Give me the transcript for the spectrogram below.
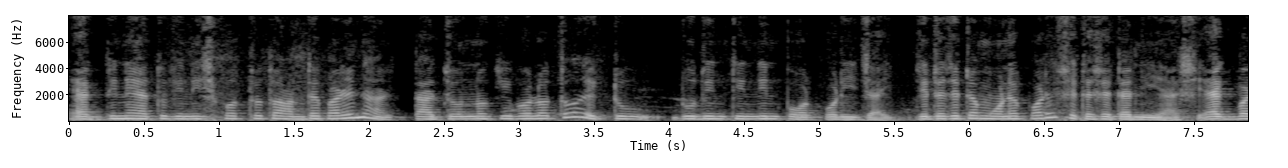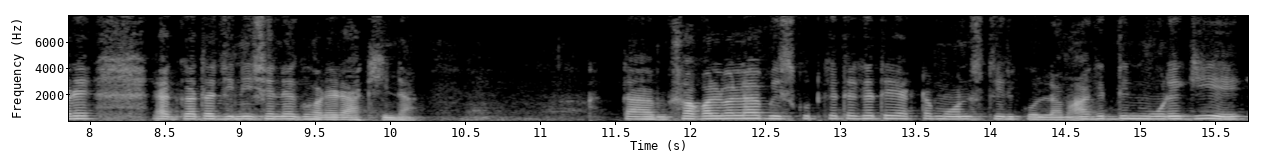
একদিনে এত জিনিসপত্র তো আনতে পারি না, তার জন্য কি বলতো, একটু দুদিন তিন দিন পর পরই যাই। যেটা যেটা মনে পড়ে, সেটা সেটা নিয়ে আসি। একবারে এক গাদা জিনিস এনে ঘরে রাখি না। তা সকালবেলা বিস্কুট খেতে খেতে একটা মন স্থির করলাম। আগের দিন মরে গিয়ে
